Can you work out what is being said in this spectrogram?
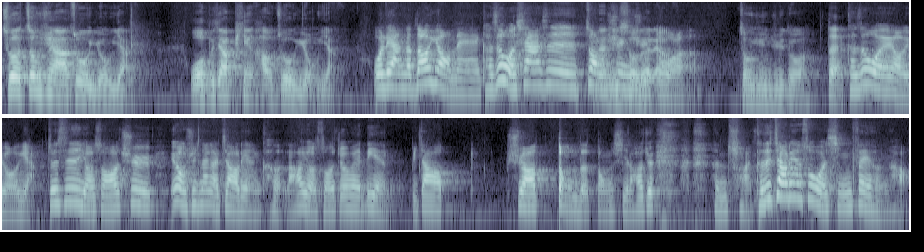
除了重训还要做有氧，我比较偏好做有氧，我两个都有呢，可是我现在是重训居多了。重训居多。对，可是我也有有氧，就是有时候去，因为我去那个教练课，然后有时候就会练比较需要动的东西，然后就很喘。可是教练说我心肺很好，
